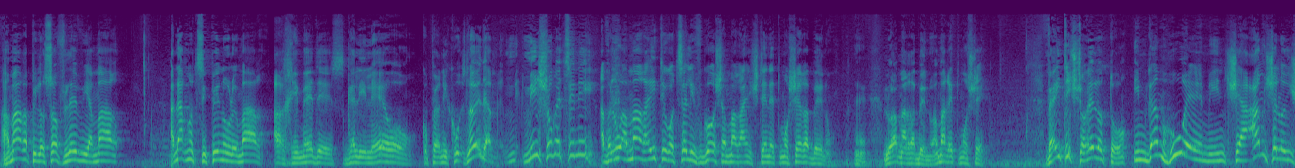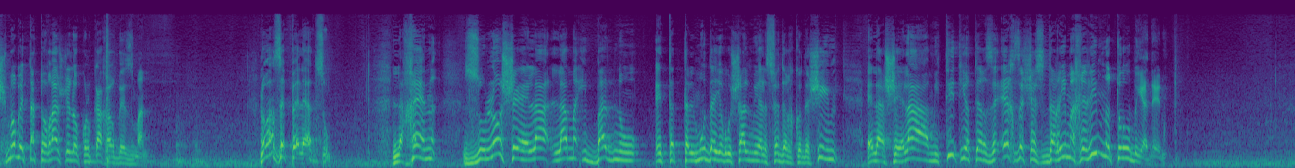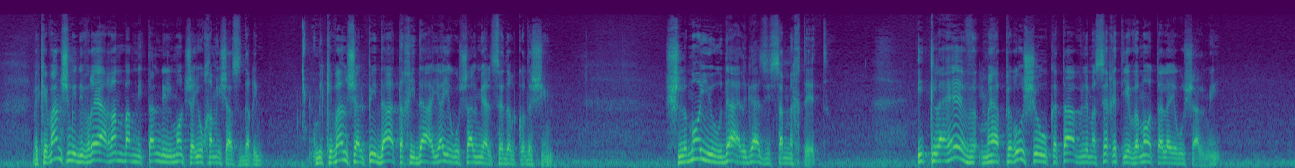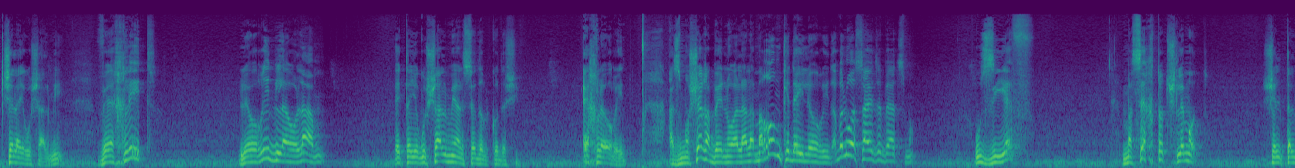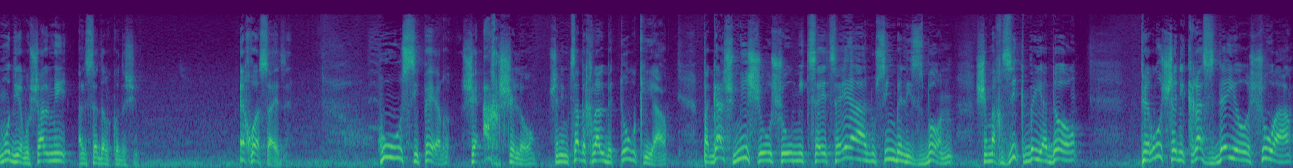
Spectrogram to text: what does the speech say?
אמר הפילוסוף לוי, אמר, אנחנו ציפינו לומר ארכימדס, גלילאו, קופרניקוס, לא יודע, מישהו רציני. אבל הוא אמר, הייתי רוצה לפגוש, אמר איינשטיין, את משה רבנו. לא אמר רבנו, אמר את משה. והייתי שואל אותו אם גם הוא האמין שהעם שלו ישמור את התורה שלו כל כך הרבה זמן. כלומר, זה פלא עצום. לכן, זו לא שאלה למה איבדנו את התלמוד הירושלמי על סדר קודשים, אלא השאלה האמיתית יותר זה איך זה שסדרים אחרים נותרו בידינו. מכיוון שמדברי הרמב"ם ניתן ללמוד שהיו חמישה סדרים, ומכיוון שעל פי דעת אחידה היה ירושלמי על סדר קודשים, שלמה יהודה אלגזי ס"ט התלהב מהפירוש שהוא כתב למסכת יבמות על הירושלמי, של הירושלמי, והחליט להוריד לעולם את הירושלמי על סדר קודשים. איך להוריד? אז משה רבנו עלה למרום כדי להוריד, אבל הוא עשה את זה בעצמו. הוא זייף מסכתות שלמות של תלמוד ירושלמי על סדר קודשים. איך הוא עשה את זה? הוא סיפר שאח שלו, שנמצא בכלל בטורקיה, פגש מישהו שהוא מצאצאי האנוסים בליסבון, שמחזיק בידו פירוש שנקרא שדה יהושע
